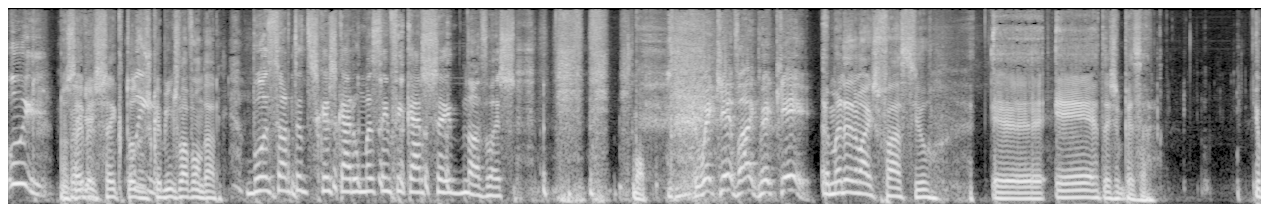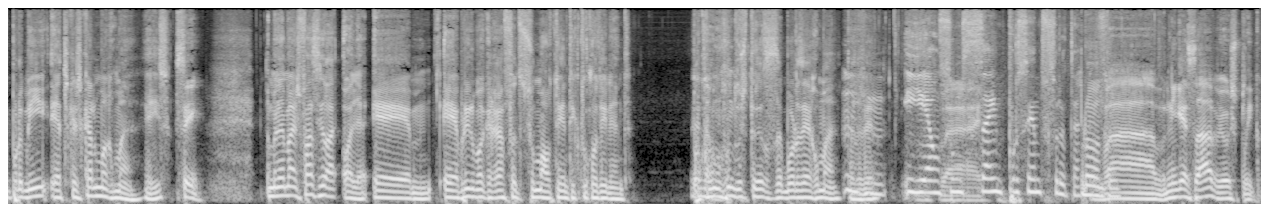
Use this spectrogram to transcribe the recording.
ui. Não sei, mas sei que todos Ui. os caminhos lá vão dar. Boa sorte a descascar uma sem ficar cheio de nódoas. Bom, Como é que é? Vai, como é que é? a maneira mais fácil eh, é. Deixa-me pensar. Eu, por mim, é descascar uma romã, é isso? Sim. A maneira mais fácil, olha, é, é abrir uma garrafa de sumo autêntico do continente. Porque um dos 13 sabores é romã, estás a ver? E é um sumo 100% de fruta. Pronto. Vá, ninguém sabe, eu explico.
